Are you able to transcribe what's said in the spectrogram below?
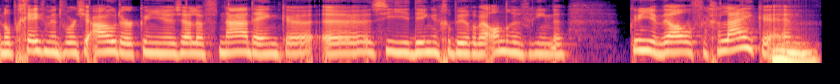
En op een gegeven moment word je ouder, kun je zelf nadenken, eh, zie je dingen gebeuren bij andere vrienden. Kun je wel vergelijken en Hmm.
